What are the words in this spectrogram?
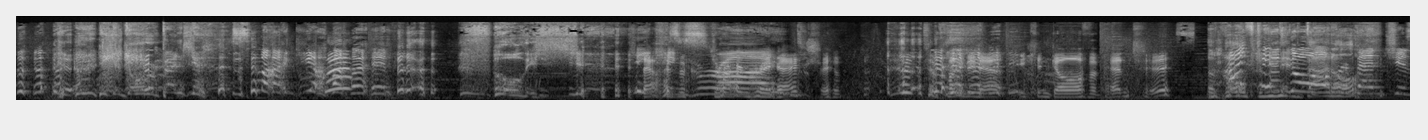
No! he can go over benches! My God! Holy shit! He That was can a strong reaction to finding out he can go over benches. I can't go mid-battle. over benches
